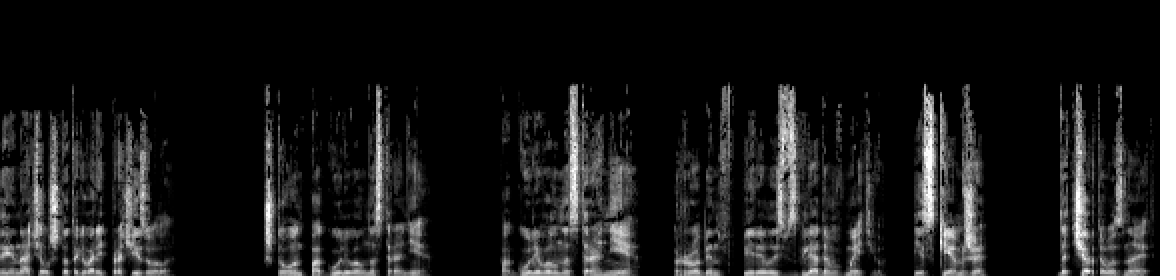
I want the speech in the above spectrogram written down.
Ты начал что-то говорить про Чизуэлла». «Что он погуливал на стороне». «Погуливал на стороне!» Робин вперилась взглядом в Мэтью. «И с кем же?» «Да черт его знает!»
